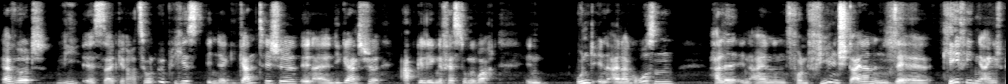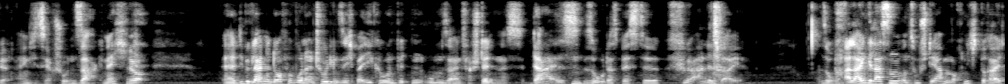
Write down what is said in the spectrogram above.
Er wird, wie es seit Generationen üblich ist, in der gigantische, in eine gigantische, abgelegene Festung gebracht in, und in einer großen Halle in einen von vielen steinernen Sä äh, Käfigen eingesperrt. Eigentlich ist ja schon ein Sarg, nicht? Ja. Äh, Die begleitenden Dorfbewohner entschuldigen sich bei Iko und bitten um sein Verständnis, da es Hm. so das Beste für alle sei. So, alleingelassen und zum Sterben noch nicht bereit,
